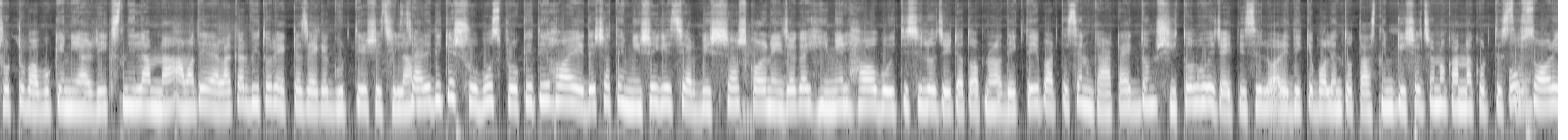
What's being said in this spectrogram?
ছোট্ট বাবুকে নিয়ে আর রিস্ক নিলাম না। আমাদের এলাকার ভিতরে একটা জায়গায় ঘুরতে এসেছিলাম। চারিদিকে সবুজ প্রকৃতি হয়, এদের সাথে মিশে গেছি আর বিশ্বাস করেন এই জায়গায় হিমেল হাওয়া বইতেছিল যেটা তো আপনারা দেখতেই পারতেছেন গাটা একদম শীতল হয়ে যাইতেছিল। আর এদিকে বলেন তো তাসনিম কিসের জন্য কান্না করতেছে? ও সরি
